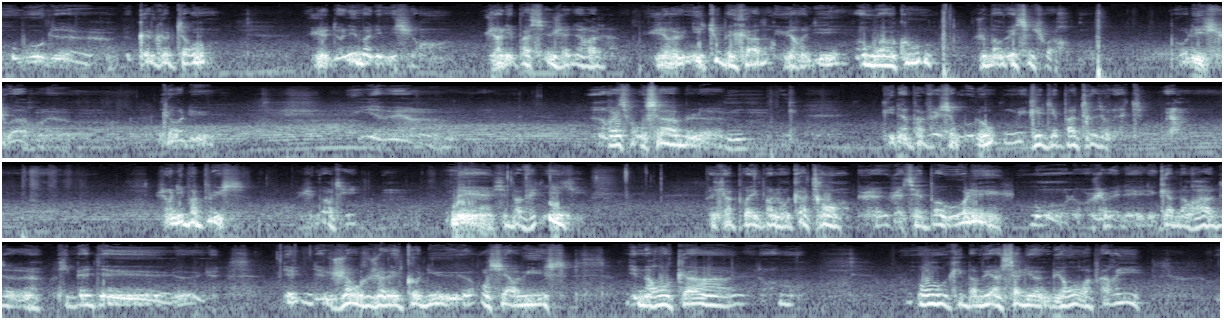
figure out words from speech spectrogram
au bout de, quelques temps, j'ai donné ma démission. J'allais passer général. J'ai réuni tous mes cadres. Je leur ai dit, en moi un coup, je m'en vais ce soir. Pour l'histoire euh, tordue. Il y avait un, responsable euh, qui n'a pas fait son boulot, mais qui n'était pas très honnête. J'en dis pas plus. Suis parti. Mais c'est pas fini. Parce qu'après, pendant 4 ans, je ne sais pas où aller. Bon, j'avais des, camarades euh, qui m'aidaient, euh, des, gens que j'avais connus en service, des Marocains, bon, qui m'avaient installé un bureau à Paris,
